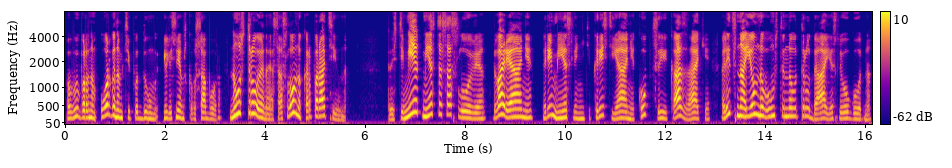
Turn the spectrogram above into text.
выборным органом типа Думы или Земского собора, но устроенное сословно-корпоративно? То есть имеют место сословия, дворяне, ремесленники, крестьяне, купцы, казаки, лица наемного умственного труда, если угодно,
